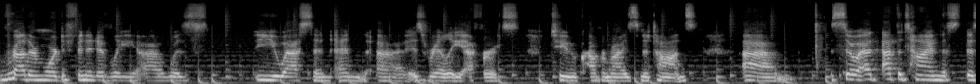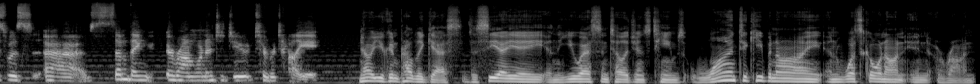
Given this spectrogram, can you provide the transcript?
rather more definitively uh, was U.S. and, and uh, Israeli efforts to compromise Natanz. Um, so at, at the time, this this was uh, something Iran wanted to do to retaliate. Now, you can probably guess the CIA and the US intelligence teams want to keep an eye on what's going on in Iran.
